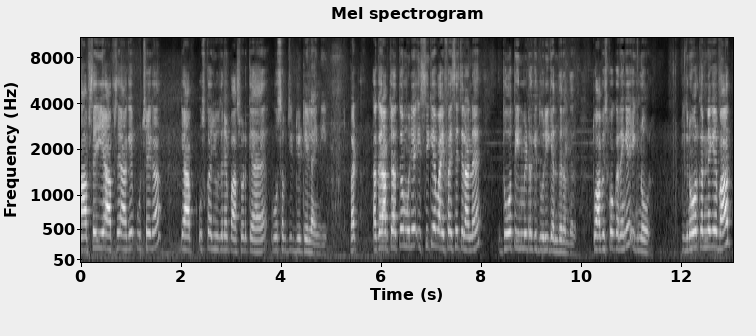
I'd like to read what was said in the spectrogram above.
आपसे ये आपसे आगे पूछेगा कि आप उसका यूज़र नेम पासवर्ड क्या है, वो सब चीज़ डिटेल आएँगी। बट अगर आप चाहते हो मुझे इसी के वाईफाई से चलाना है दो तीन मीटर की दूरी के अंदर अंदर तो आप इसको करेंगे इग्नोर इग्नोर करने के बाद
